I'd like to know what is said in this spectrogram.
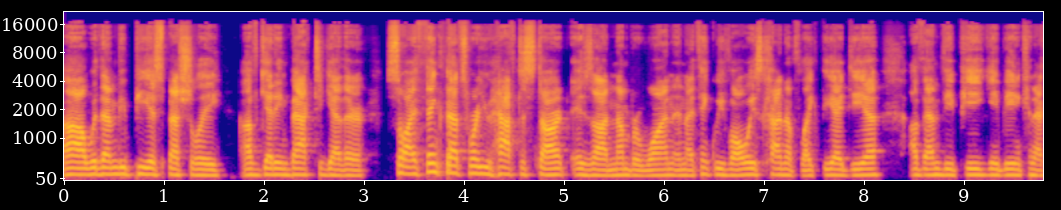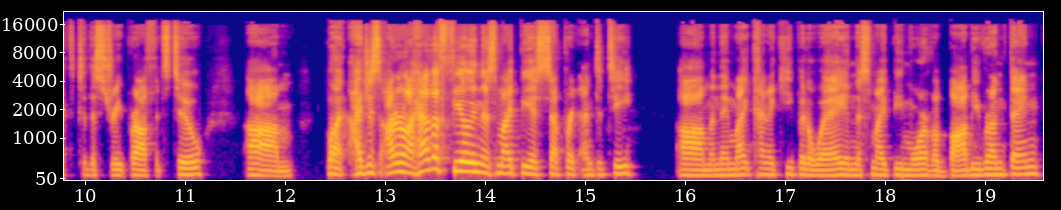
uh, with MVP, especially of getting back together. So I think that's where you have to start is uh, number one. And I think we've always kind of liked the idea of MVP being connected to the Street Profits too. Um, but I just I don't know. I have a feeling this might be a separate entity, um, and they might kind of keep it away, and this might be more of a Bobby run thing.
